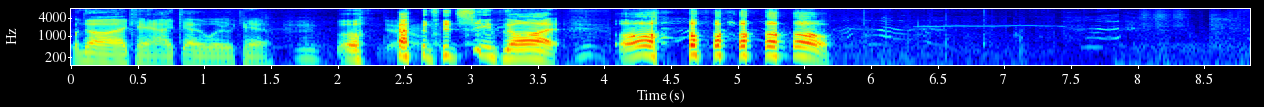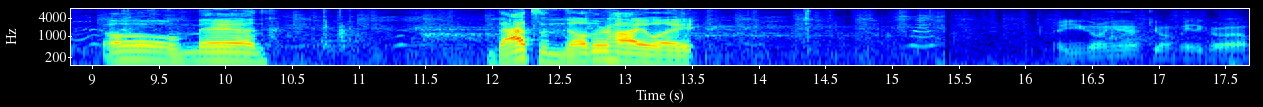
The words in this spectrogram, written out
can do. No, I can't. I can't. I literally can't. Oh, Yeah, how don't know. did she not? Oh. Oh man. That's another highlight. Are you going out? Do you want me to go out?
